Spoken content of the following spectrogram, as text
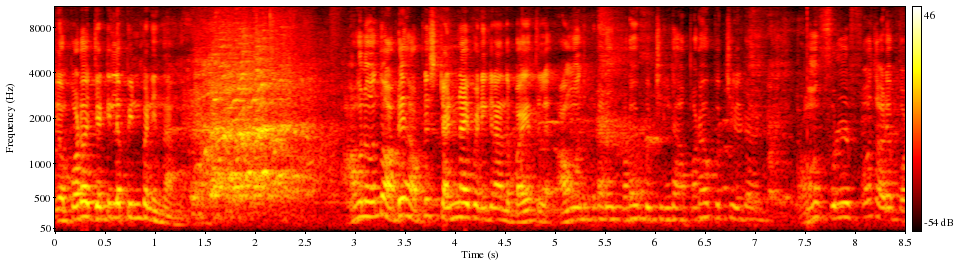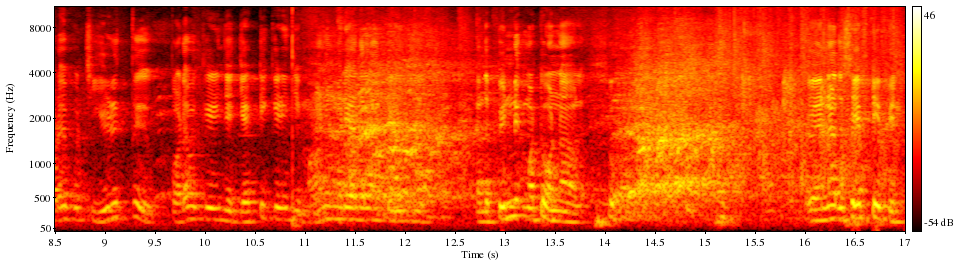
இவன் புடவை ஜெட்டியில் பின் பண்ணியிருந்தாங்க அவனை வந்து அப்படியே அப்படியே ஸ்டன் ஆகி பண்ணிக்கிறான் அந்த பயத்தில் அவன் வந்து பின்னாடி புடவை பிடிச்சிடா புடவை பிடிச்சிடா அவனும் ஃபுல் ஃபோர்ஸ் அப்படியே புடவை பிடிச்சி இழுத்து புடவை கிழிஞ்சு ஜெட்டி கிழிஞ்சு மான மரியாதைலாம் கிழிஞ்சி அந்த பின்னுக்கு மட்டும் ஒன்றும் ஆகலை ஏன்னா அது safety pin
